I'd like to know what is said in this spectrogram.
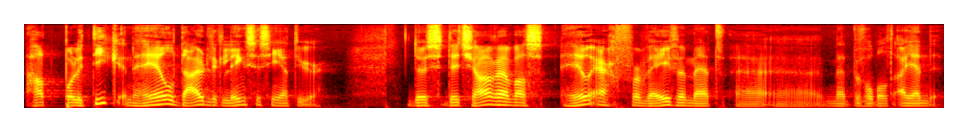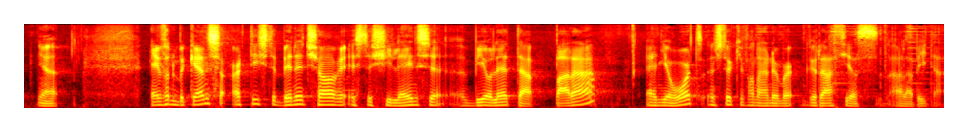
had politiek een heel duidelijk linkse signatuur. Dus dit genre was heel erg verweven met, eh, eh, met bijvoorbeeld Allende. ja. Een van de bekendste artiesten binnen het genre is de Chileense Violeta Parra. En je hoort een stukje van haar nummer Gracias a la vida.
